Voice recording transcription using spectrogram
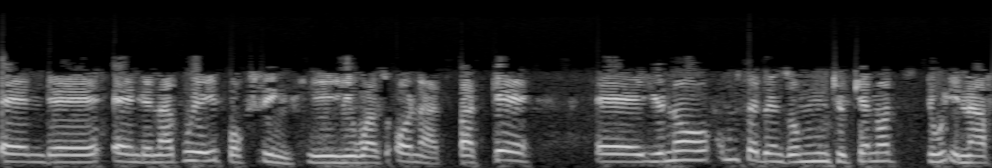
and uh, and nakuye i-boxing he, he was honored. But ke uh, you know umsebenzi womuntu cannot do enough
